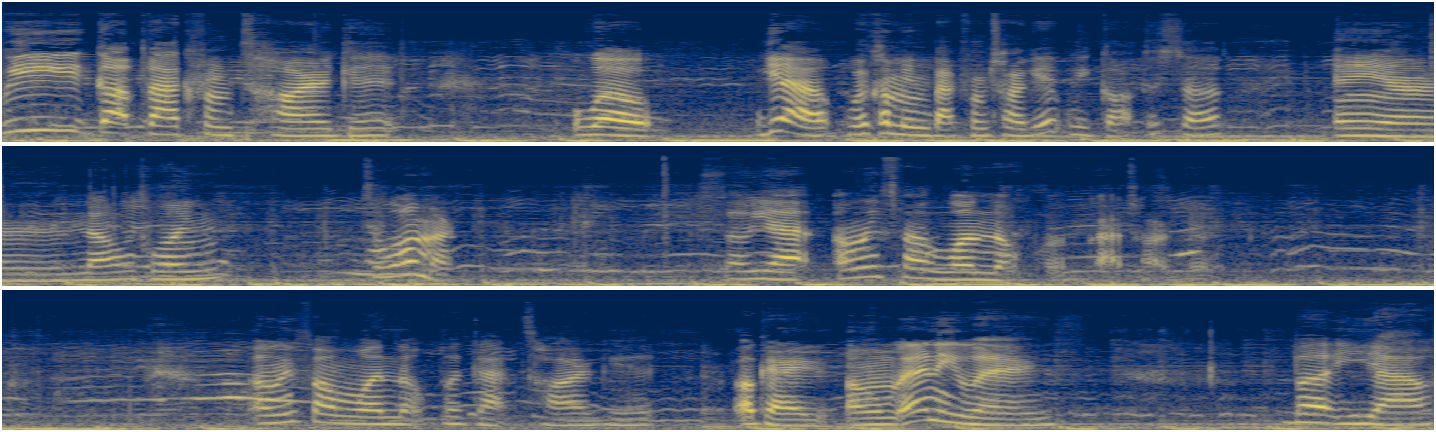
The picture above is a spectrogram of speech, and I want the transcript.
We got back from Target. Well, yeah, we're coming back from Target. We got this up, and now we're going to Walmart. So yeah, I only found one notebook at Target. I only found one notebook at Target. Okay, um, anyways. But yeah,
